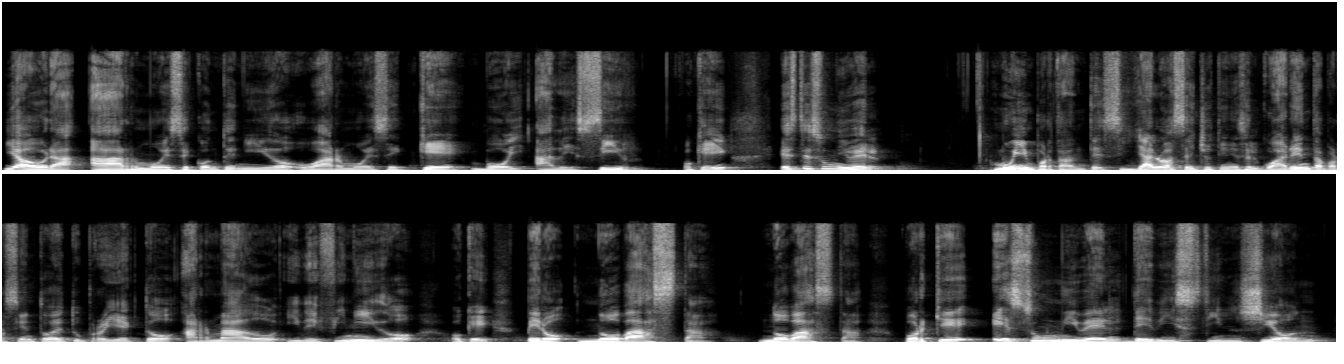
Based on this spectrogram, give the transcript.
y ahora armo ese contenido o armo ese qué voy a decir. ¿Ok? Este es un nivel muy importante, si ya lo has hecho, tienes el 40% de tu proyecto armado y definido, ¿ok? Pero no basta, no basta, porque es un nivel de distinción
